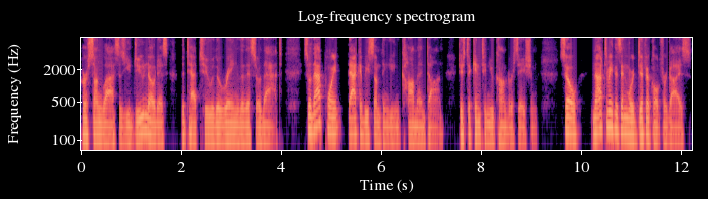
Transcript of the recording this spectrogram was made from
her sunglasses. You do notice the tattoo, the ring, the this or that. So at that point, that could be something you can comment on just to continue conversation. So, not to make this any more difficult for guys,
